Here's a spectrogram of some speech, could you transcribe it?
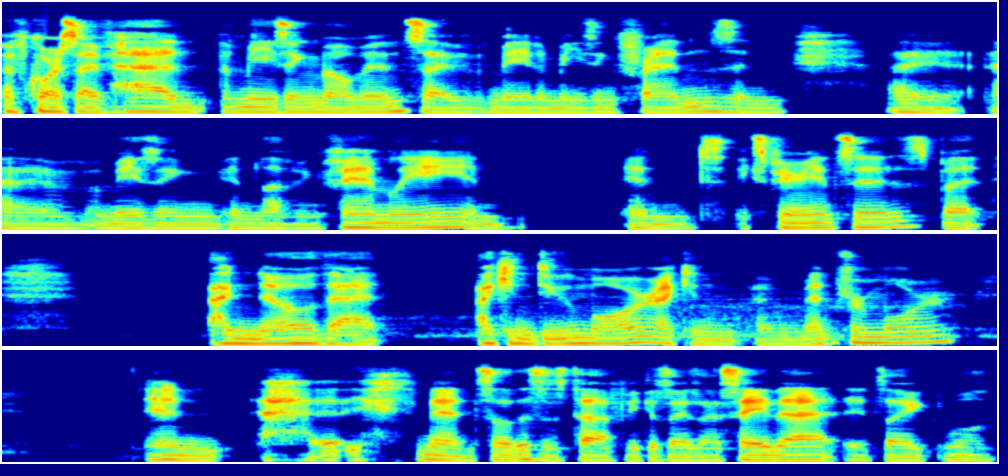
Of course, I've had amazing moments. I've made amazing friends and I, I have amazing and loving family and, and experiences, but I know that I can do more. I can, I'm meant for more. And man, so this is tough because as I say that, it's like, well,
